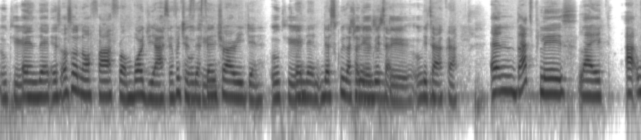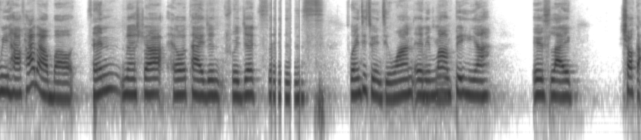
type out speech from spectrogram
Okay. And then it's also not far from Bawjiase, which is the Central region. Okay. And then the school is So actually in they're just Greater, there. Okay. Accra. And that place, like, uh, we have had about 10 menstrual health hygiene projects since 2021. And in Mampe here, it's like shocker.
